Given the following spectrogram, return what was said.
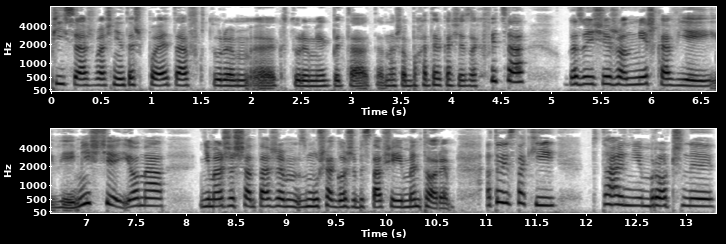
pisarz, właśnie też poeta, w którym, którym jakby ta, ta nasza bohaterka się zachwyca. Okazuje się, że on mieszka w jej, w jej mieście i ona niemalże szantażem zmusza go, żeby stał się jej mentorem. A to jest taki totalnie mroczny,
